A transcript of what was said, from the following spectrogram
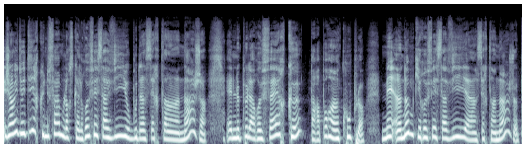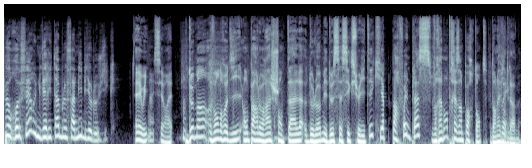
J'ai envie de dire qu'une femme, lorsqu'elle refait sa vie au bout d'un certain âge, elle ne peut la refaire que par rapport à un couple. Mais un homme qui refait sa vie à un certain âge peut refaire une véritable famille biologique. Eh oui, Ouais. c'est vrai. Demain, vendredi, on parlera Chantal de l'homme et de sa sexualité qui a parfois une place vraiment très importante dans la vie de l'homme.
